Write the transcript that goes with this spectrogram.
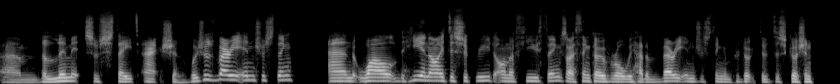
um, The Limits of State Action, which was very interesting. And while he and I disagreed on a few things, I think overall we had a very interesting and productive discussion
